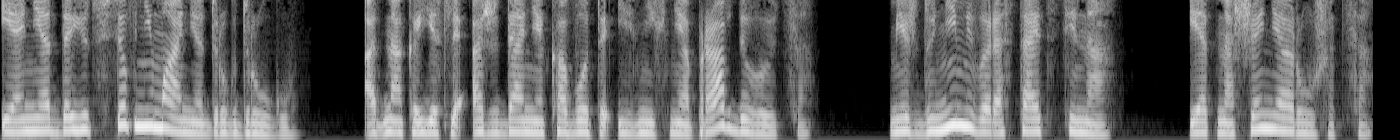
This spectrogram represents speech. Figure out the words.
и они отдают все внимание друг другу. Однако, если ожидания кого-то из них не оправдываются, между ними вырастает стена, и отношения рушатся.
